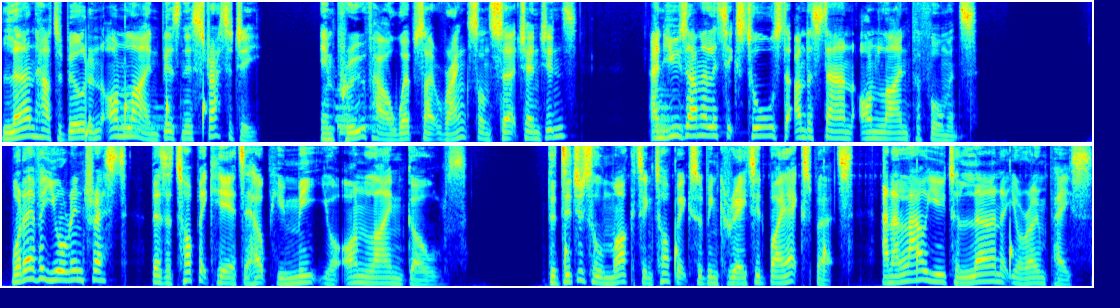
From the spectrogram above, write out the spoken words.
Learn how to build an online business strategy improve how a website ranks on search engines, and use analytics tools to understand online performance. Whatever your interest, there's a topic here to help you meet your online goals. The digital marketing topics have been created by experts and allow you to learn at your own pace.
